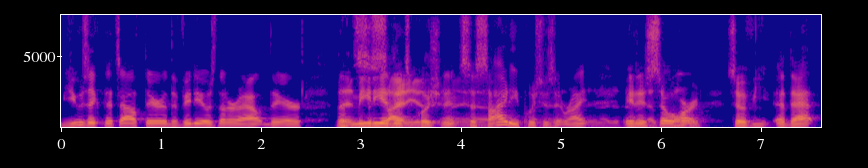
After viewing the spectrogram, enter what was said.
music that's out there, the videos that are out there, the It's media that's society is- pushing it, a- society pushes it right. a- It is so hard. So if you, uh, that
